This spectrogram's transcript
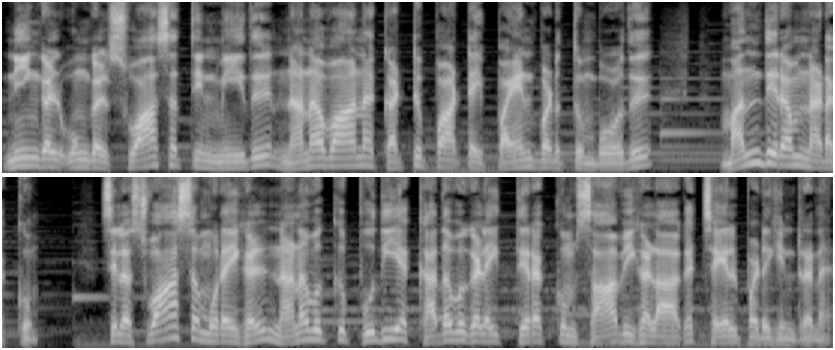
நீங்கள் உங்கள் சுவாசத்தின் மீது நனவான கட்டுப்பாட்டை பயன்படுத்தும்போது மந்திரம் நடக்கும். சில சுவாச முறைகள் நனவுக்கு புதிய கதவுகளை திறக்கும் சாவிகளாக செயல்படுகின்றன.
